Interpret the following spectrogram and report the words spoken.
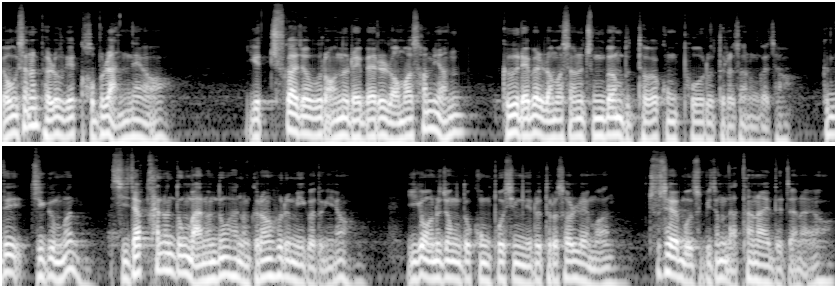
여기서는 별로 그게 겁을 안 내요. 이게 추가적으로 어느 레벨을 넘어서면 그 레벨 넘어서는 중반부터가 공포로 들어서는 거죠. 근데 지금은 시작하는 둥 마는 둥 하는 그런 흐름이거든요. 이게 어느 정도 공포 심리로 들어설려면 추세 모습이 좀 나타나야 되잖아요.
